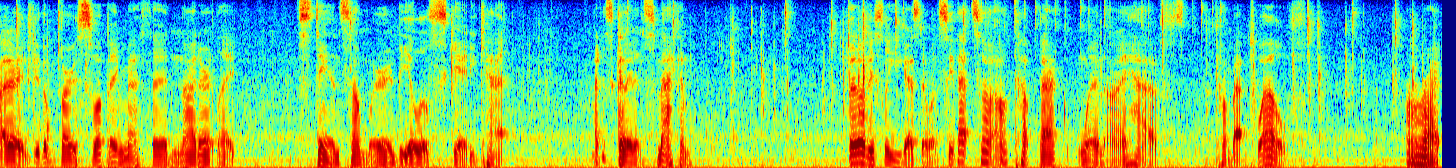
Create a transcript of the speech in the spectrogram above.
I don't do the bow swapping method and I don't like stand somewhere and be a little scaredy cat. I just go in and smack him. But obviously you guys don't want to see that, so I'll cut back when I have combat 12. Alright,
